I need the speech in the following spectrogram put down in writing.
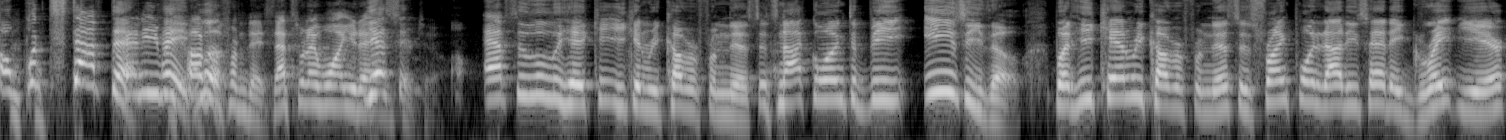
Oh, but stop that. Can he Hey, recover look, from this? That's what I want you to Yes, answer to. absolutely, he can, he can recover from this. It's not going to be easy though, but he can recover from this. As Frank pointed out, he's had a great year.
